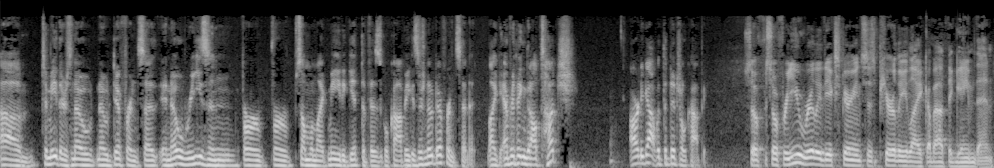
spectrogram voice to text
Um, to me, there's no no difference uh, and no reason for for someone like me to get the physical copy because there's no difference in it. Like everything that I'll touch, I already got with the digital copy. So, so for you, really, the experience is purely like about the game. Then,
